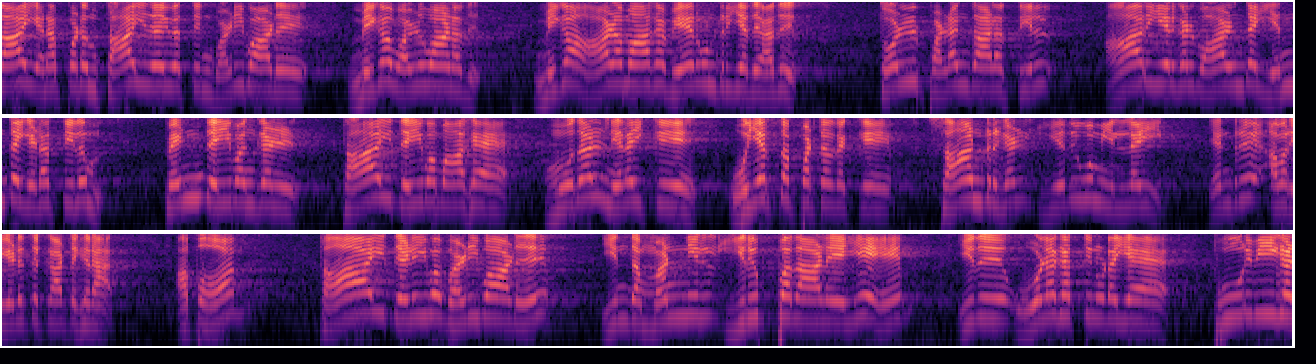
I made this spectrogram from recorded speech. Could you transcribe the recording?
தாய் எனப்படும் தாய் தெய்வத்தின் வழிபாடு மிக வலுவானது மிக ஆழமாக வேரூன்றியது அது. தொல் பழங்காலத்தில் ஆரியர்கள் வாழ்ந்த எந்த இடத்திலும் பெண் தெய்வங்கள் தாய் தெய்வமாக முதல் நிலைக்கு உயர்த்தப்பட்டதற்கு சான்றுகள் எதுவும் இல்லை என்று அவர் எடுத்து காட்டுகிறார். அப்போ தாய் தெளிவ வழிபாடு இந்த மண்ணில் இருப்பதாலேயே இது உலகத்தினுடைய பூர்வீக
